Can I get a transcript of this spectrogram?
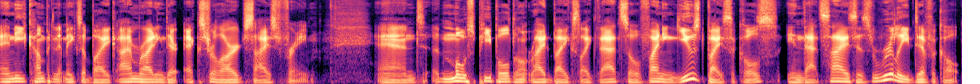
any company that makes a bike, I'm riding their extra large sized frame. And most people don't ride bikes like that, so finding used bicycles in that size is really difficult.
